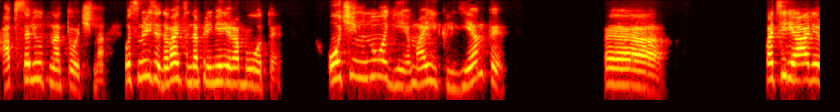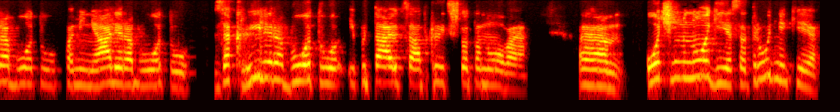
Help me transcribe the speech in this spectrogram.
Абсолютно точно. Вот смотрите, давайте на примере работы. Очень многие мои клиенты э, потеряли работу, поменяли работу, закрыли работу и пытаются открыть что-то новое. Э, очень многие сотрудники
